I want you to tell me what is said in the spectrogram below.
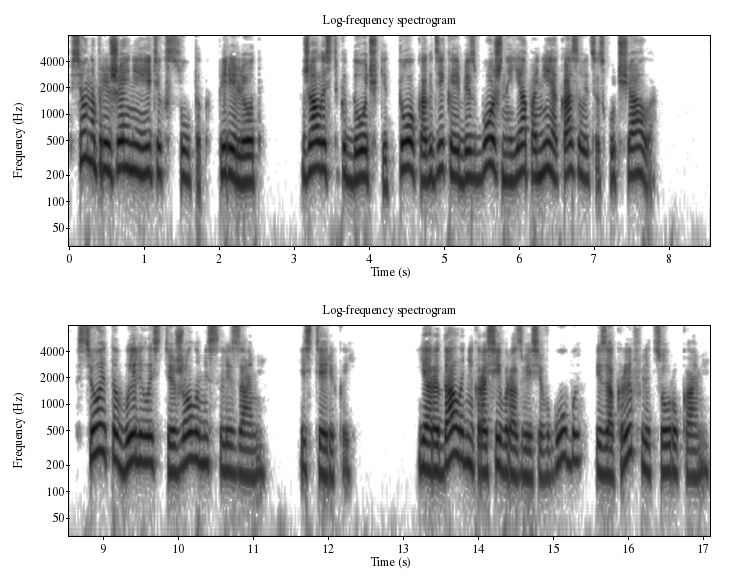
Все напряжение этих суток, перелет, жалость к дочке, то, как дико и безбожно я по ней, оказывается, скучала. Все это вылилось тяжелыми слезами, истерикой. Я рыдала, некрасиво развесив губы и закрыв лицо руками.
